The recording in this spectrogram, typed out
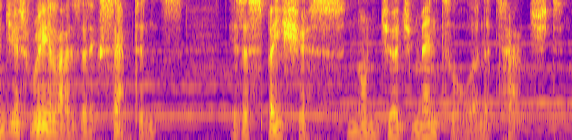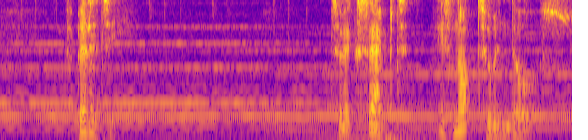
And just realize that acceptance is a spacious, non judgmental, unattached ability. To accept is not to endorse.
